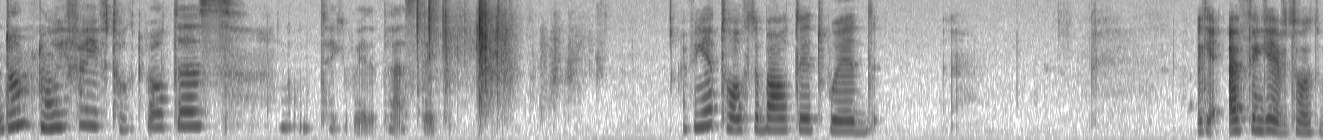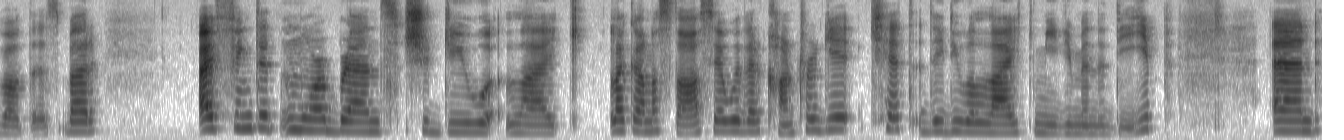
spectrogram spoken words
don't know if I've talked about this. I'm going to take away the plastic. I think I talked about it with... Okay, I think I've talked about this, but I think that more brands should do like like Anastasia with their contour kit. They do a light, medium, and a deep. And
